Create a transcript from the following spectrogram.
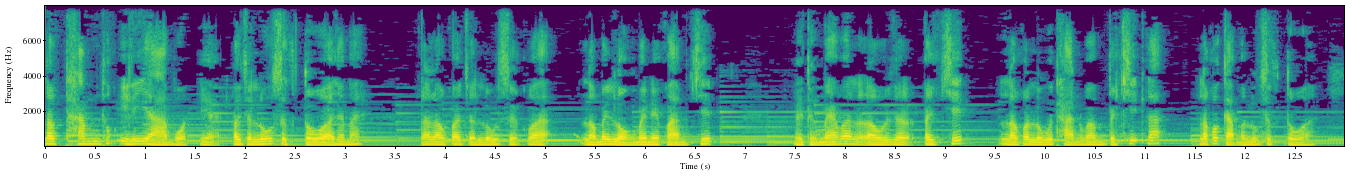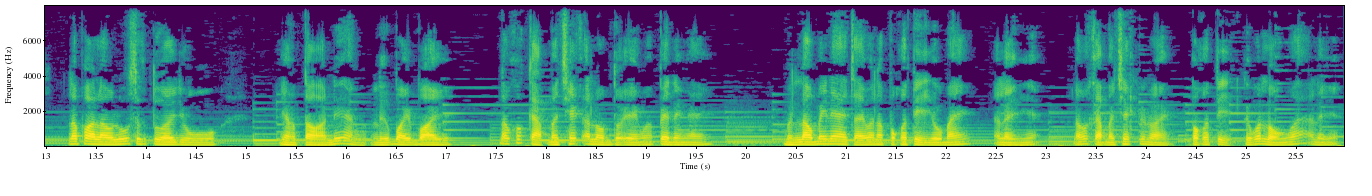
เราทำทุกอิริยาบถเนี่ยเราจะรู้สึกตัวใช่ไหมแล้วเราก็จะรู้สึกว่าเราไม่หลงไปในความคิด หรือถึงแม้ว่าเราจะไปคิด เราก็รู้ทันว่ามันไปคิดละเราก็กลับมารู้สึกตัว แล้วพอเรารู้สึกตัวอยู่อย่างต่อเนื่องหรือบ่อยๆ เราก็กลับมาเช็คอารมณ์ตัวเองว่าเป็นยังไง เหมือนเราไม่แน่ใจว่าเราปกติอยู่ไหมอะไรเงี้ยเราก็กลับมาเช็คดูหน่อย ปกติหรือว่าหลงวะอะไรเงี้ย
